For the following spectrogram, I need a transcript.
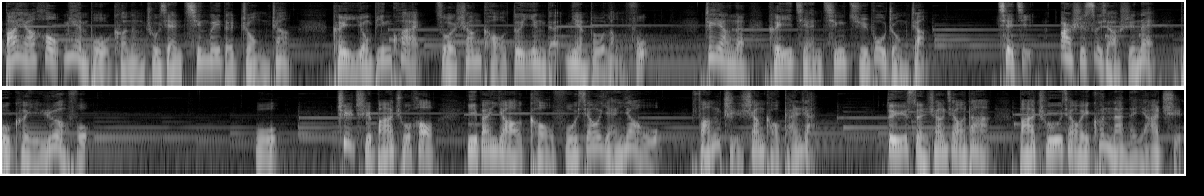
拔牙后面部可能出现轻微的肿胀，可以用冰块做伤口对应的面部冷敷，这样呢可以减轻局部肿胀。切记二十四小时内不可以热敷。五，智齿拔除后一般要口服消炎药物，防止伤口感染。对于损伤较大、拔出较为困难的牙齿，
